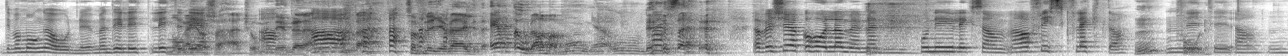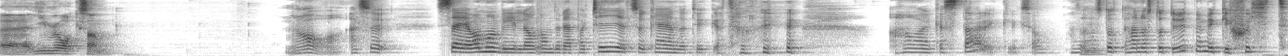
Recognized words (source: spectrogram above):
det var många ord nu, men det är lite, lite Många det. gör så här tror mig. Ja. Det är den Ja. andra som flyger iväg lite. Ett ord, alla bara många ord. Jag försöker hålla mig, men hon är ju liksom, ja, frisk fläkt då. Mm, ny Ford. tid, ja. Mm. Jimmy Åkesson. Ja, alltså säga vad man vill om, om det där partiet så kan jag ändå tycka att han, han verkar stark liksom. Han, har stått, han har stått ut med mycket skit.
